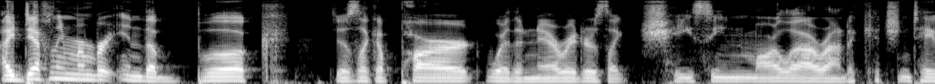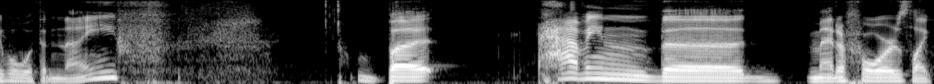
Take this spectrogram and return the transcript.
I definitely remember in the book there's like a part where the narrator's like chasing Marla around a kitchen table with a knife. But having the metaphors like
